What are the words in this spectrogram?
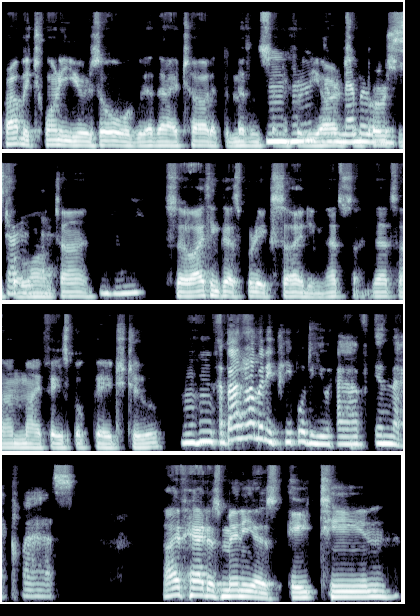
probably 20 years old that I taught at the Midland Center for Mhm. the Arts in remember when you person for a long that. time. Mhm. So I think that's pretty exciting. That's that's on my Facebook page too. Mhm. About how many people do you have in that class? I've had as many as 18.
